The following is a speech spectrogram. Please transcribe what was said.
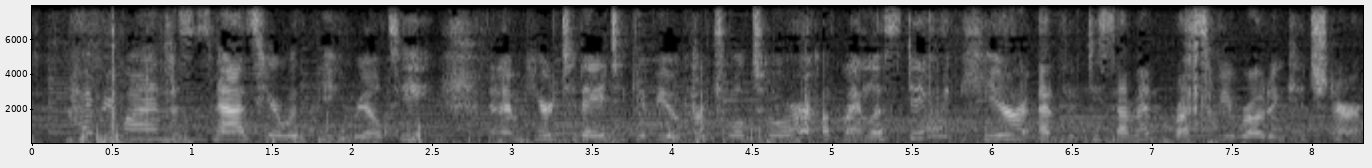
Hi everyone, this is Naz here with Peak Realty and I'm here today to give you a virtual tour of my listing here at 57 Ruskview Road in Kitchener.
